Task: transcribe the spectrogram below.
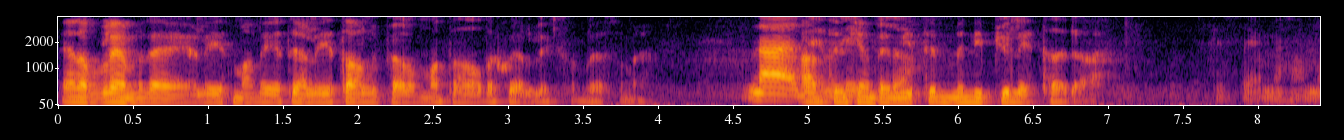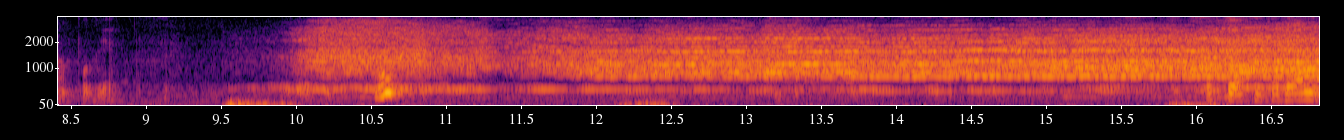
Enda problemet är lite, man litar, jag litar aldrig på det om man inte hör det själv liksom. Det som är. Nej det är väl lite så. lite manipulerade. Ska se om jag hamnar Jag tycker denna.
